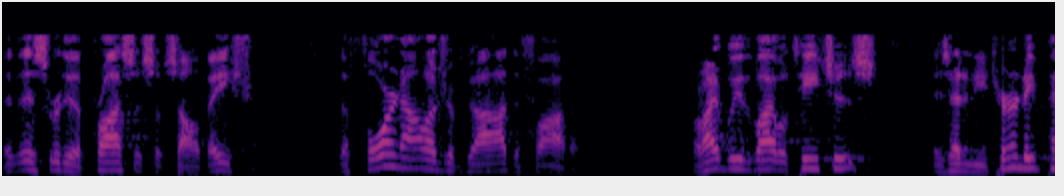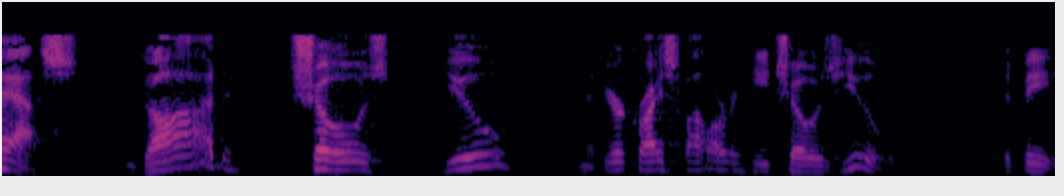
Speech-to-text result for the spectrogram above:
this is really the process of salvation. The foreknowledge of God the Father. What I believe the Bible teaches is that in eternity past, God chose you and if you're a Christ follower, He chose you to be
